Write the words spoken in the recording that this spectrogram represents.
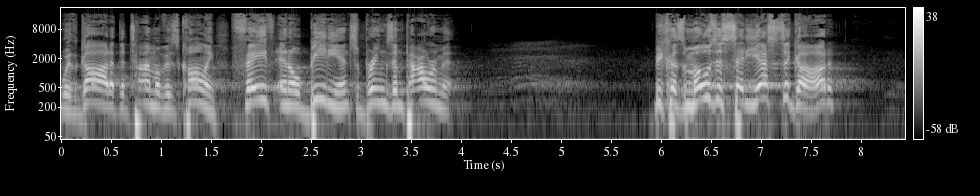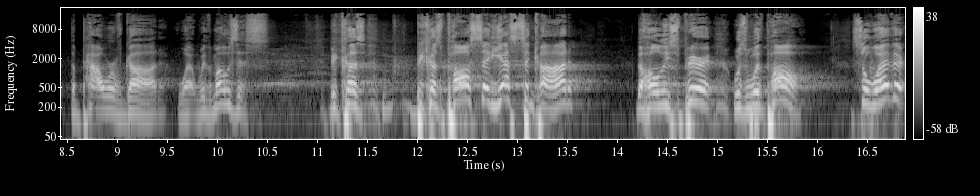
with God at the time of his calling? Faith and obedience brings empowerment. Because Moses said yes to God, the power of God went with Moses. Because, because Paul said yes to God, the Holy Spirit was with Paul. So whether,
